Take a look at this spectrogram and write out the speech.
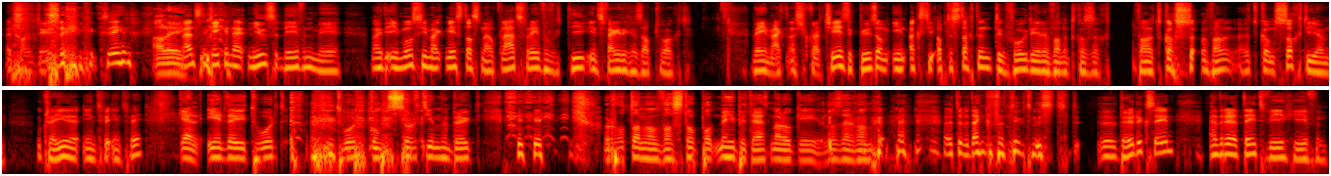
het mag duidelijk zijn. Allee. Mensen kijken naar het nieuws, leven mee. Maar de emotie maakt meestal snel plaats vrij voor vertier eens verder gezapt wordt. Wij maakten als chocolatiers de keuze om één actie op te starten ten voordele van het, van het, van het consortium Oekraïne 1212. Kijk, eer dat je het woord, het woord consortium gebruikt, rot dan alvast op wat mij betreft, maar oké, los daarvan. Het te bedenken product moest eh, duidelijk zijn en de realiteit weergeven.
